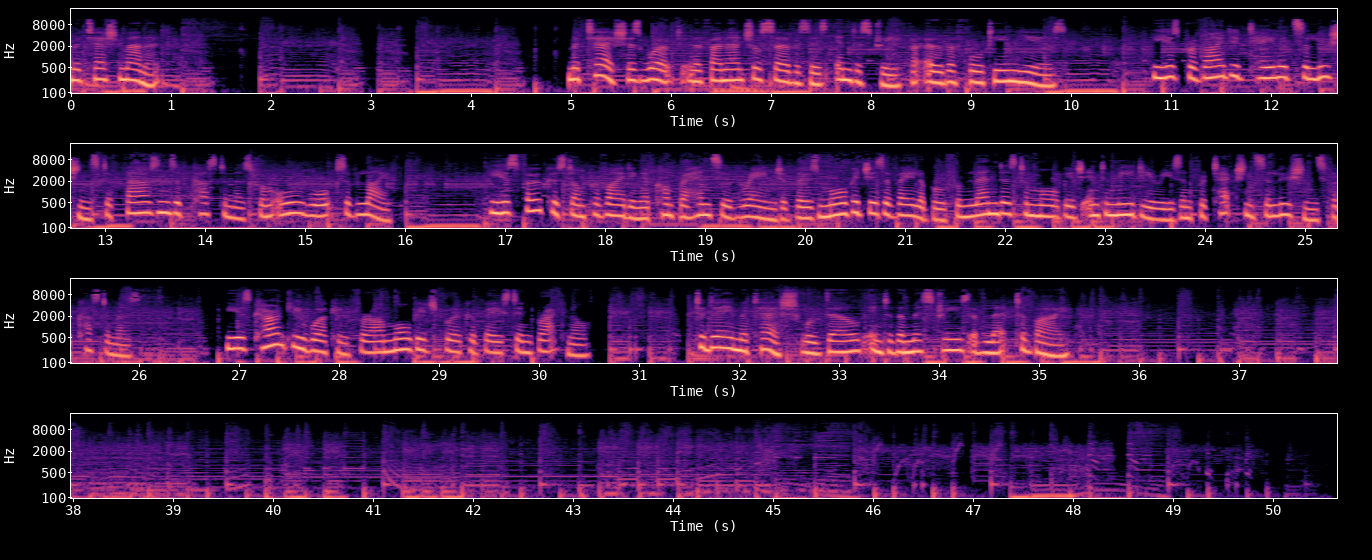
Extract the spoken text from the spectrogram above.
Mitesh Manek. Mitesh has worked in the financial services industry for over 14 years. He has provided tailored solutions to thousands of customers from all walks of life. He has focused on providing a comprehensive range of those mortgages available from lenders to mortgage intermediaries and protection solutions for customers. He is currently working for our mortgage broker based in Bracknell. Today Mitesh will delve into the mysteries of Let to Buy,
